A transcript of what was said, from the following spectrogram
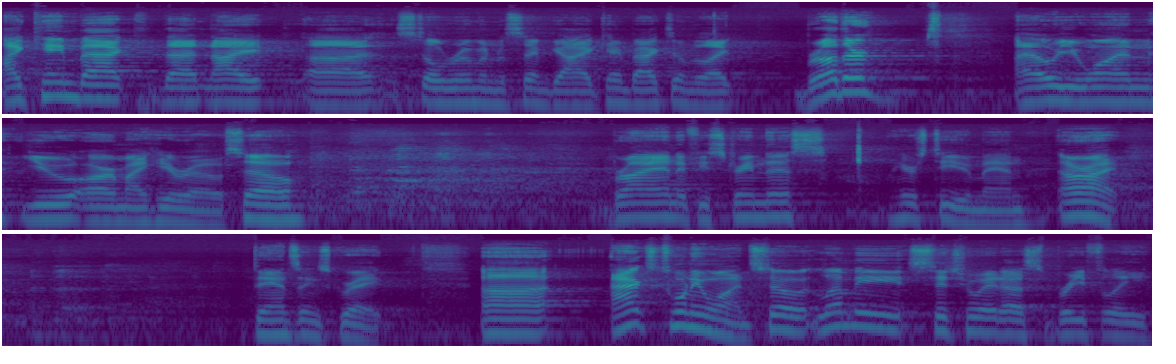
I came back that night, uh, still rooming with the same guy. I came back to him like, brother, I owe you one. You are my hero. So, Brian, if you stream this, here's to you, man. All right. Dancing's great. Uh, Acts 21. So let me situate us briefly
